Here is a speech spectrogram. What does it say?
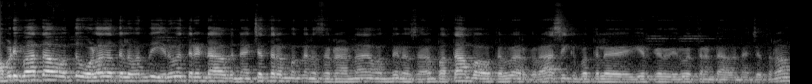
அப்படி பார்த்தா வந்து உலகத்தில் வந்து இருபத்தி ரெண்டாவது நட்சத்திரம் வந்து என்ன சொல்கிறாங்கன்னா வந்து என்ன சொல்கிறேன் பத்தாம் பாவத்தில் தான் இருக்குது ராசிக்கு பத்தில் இருக்கிறது இருபத்தி ரெண்டாவது நட்சத்திரம்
